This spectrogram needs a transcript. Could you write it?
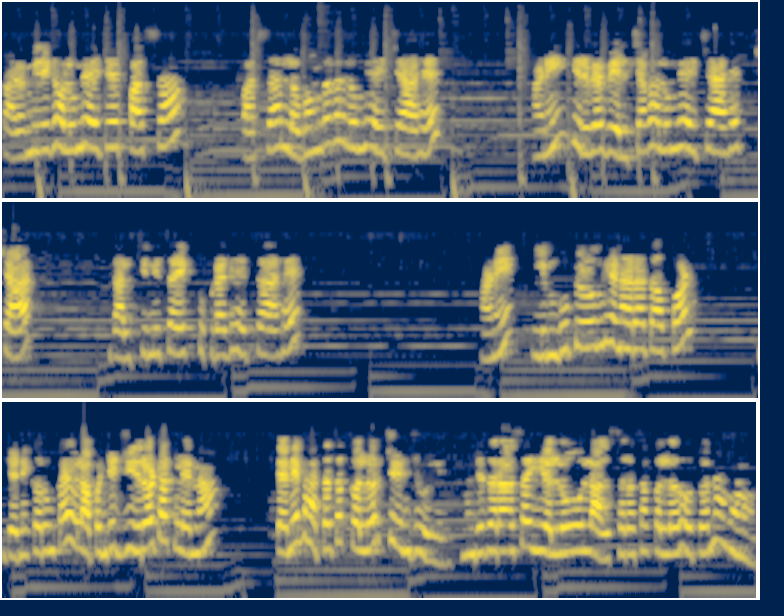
काळ्या मिरी घालून घ्यायचे आहेत पाच सहा. पाच सहा लवंग घालून घ्यायचे आहेत. आणि हिरव्या वेलच्या घालून घ्यायच्या आहेत चार. दालचिनीचा एक तुकडा घ्यायचा आहे. आणि लिंबू पिळून घेणार आहोत आपण. जेणेकरून काय होईल आपण जे जिरं टाकले ना त्याने भाताचा कलर चेंज होईल. म्हणजे जरा असा येलो लालसर असा कलर होतो ना म्हणून.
